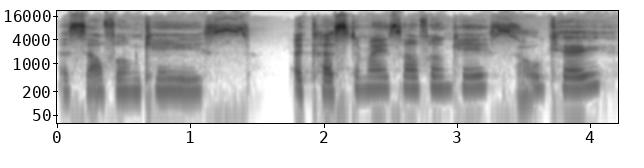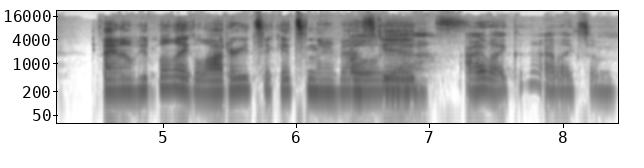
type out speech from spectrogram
a cell phone case, a customized cell phone case. Okay. I know people like lottery tickets in their baskets. Oh yeah, I like I like some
